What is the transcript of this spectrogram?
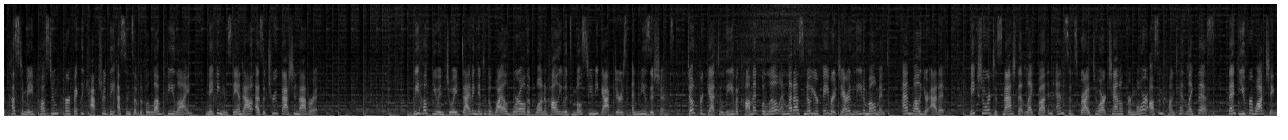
The custom-made costume perfectly captured the essence of the beloved feline, making him stand out as a true fashion maverick. We hope you enjoyed diving into the wild world of one of Hollywood's most unique actors and musicians. Don't forget to leave a comment below and let us know your favorite Jared Leto moment. And while you're at it, make sure to smash that like button and subscribe to our channel for more awesome content like this. Thank you for watching.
